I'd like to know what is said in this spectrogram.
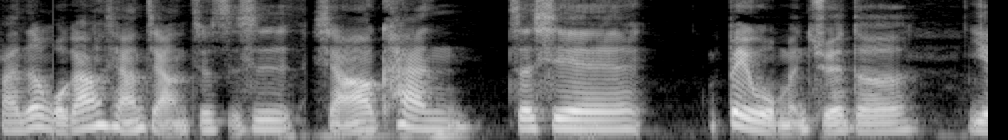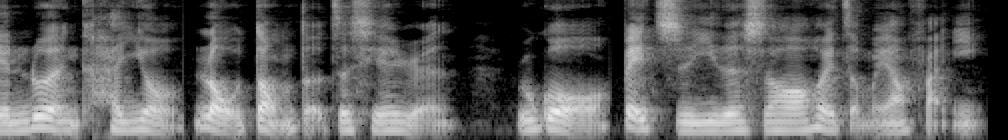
反正我刚刚想讲，就只是想要看这些被我们觉得言论很有漏洞的这些人，如果被质疑的时候会怎么样反应？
